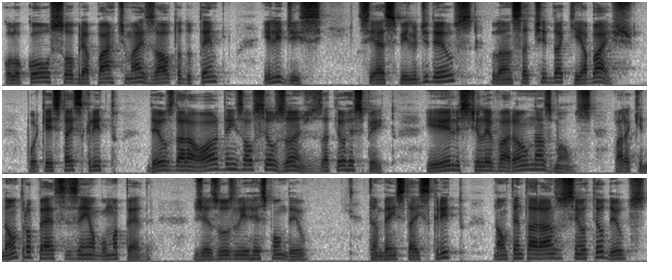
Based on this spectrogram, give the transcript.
colocou-o sobre a parte mais alta do templo e lhe disse: Se és filho de Deus, lança-te daqui abaixo, porque está escrito: Deus dará ordens aos seus anjos a teu respeito, e eles te levarão nas mãos, para que não tropeces em alguma pedra. Jesus lhe respondeu: Também está escrito: Não tentarás o Senhor teu Deus.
